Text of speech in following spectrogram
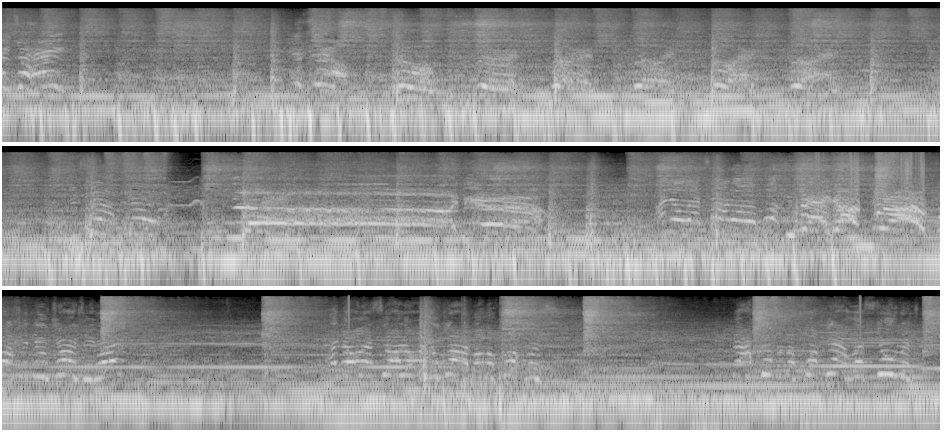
Hate! It's. You yeah! I know that's not all fucking New Jersey, right? I know that's not all you got, motherfuckers! Fuck out, let's do this!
